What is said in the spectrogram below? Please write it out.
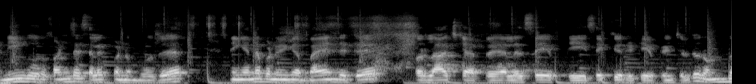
நீங்கள் ஒரு ஃபண்டை செலக்ட் பண்ணும்போது நீங்கள் என்ன பண்ணுவீங்க? பயந்துட்டு ஒரு லார்ஜ் கேப்பு அல்லது சேஃப்டி செக்யூரிட்டி அப்படின்னு சொல்லிட்டு ரொம்ப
